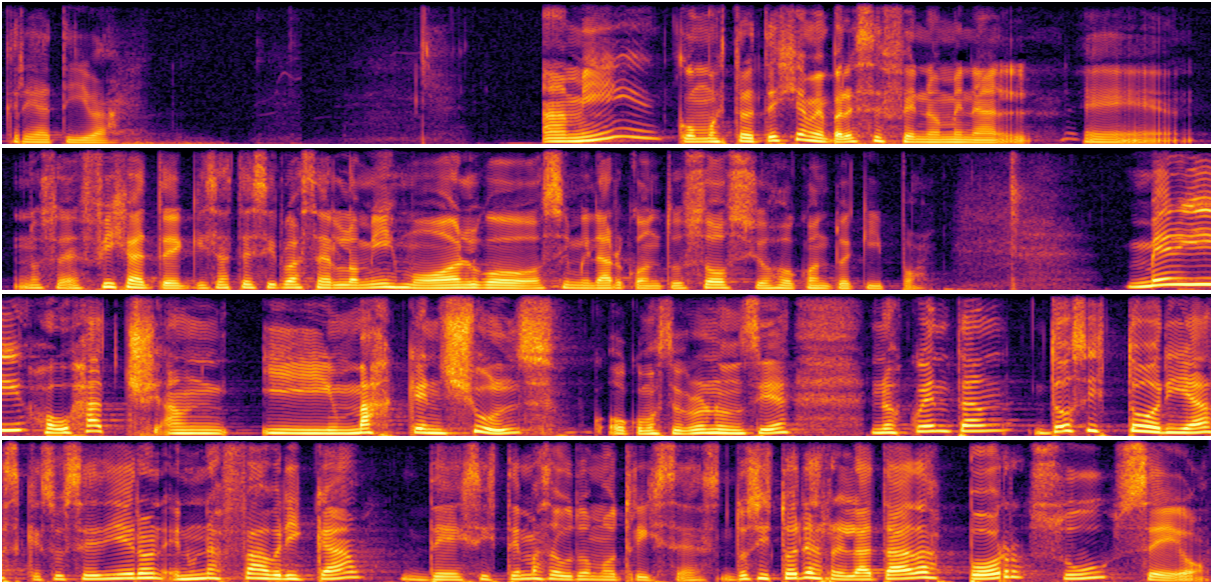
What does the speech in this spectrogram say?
creativa. A mí como estrategia me parece fenomenal. Eh, no sé, fíjate, quizás te sirva hacer lo mismo o algo similar con tus socios o con tu equipo. Mary Hohatch y Masken Schulz o como se pronuncie, nos cuentan dos historias que sucedieron en una fábrica de sistemas automotrices. Dos historias relatadas por su CEO,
